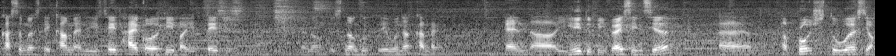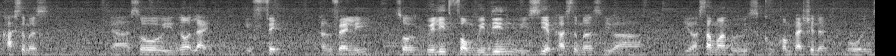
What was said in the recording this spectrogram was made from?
customers. They come and you say high quality, but it tastes, you know, it's not good. They will not come back. And uh, you need to be very sincere uh, approach towards your customers. Yeah, so it's not like you fake unfriendly. So really from within, we see your customers, you are you are someone who is compassionate, who is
